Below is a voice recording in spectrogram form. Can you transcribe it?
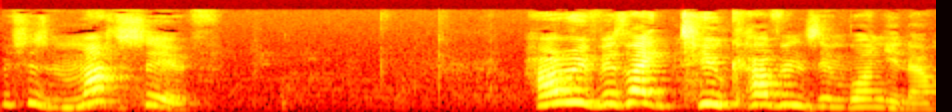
This is massive. Harry, there's like two caverns in one, you know.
